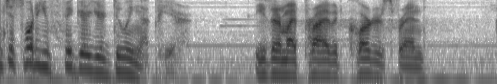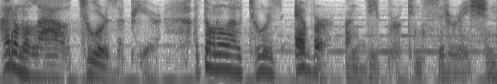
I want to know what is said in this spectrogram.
And just what do you figure you're doing up here? These are my private quarters, friend. I don't allow tours up here. I don't allow tours ever on deeper consideration.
